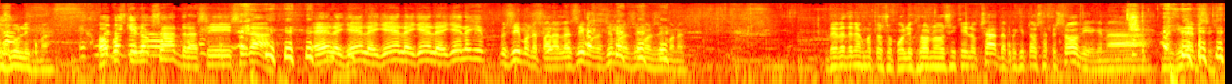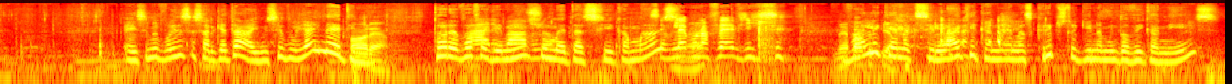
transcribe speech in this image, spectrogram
το ζούλιγμα. Έχουμε Όπως εδώ και η και το- Λοξάντρας στη σειρά. έλεγε, έλεγε, έλεγε, έλεγε, έλεγε, ζήμωνε παράλληλα, ζήμωνε, ζήμωνε, ζήμωνε, ζήμωνε. Βέβαια δεν έχουμε τόσο πολύ χρόνο όσο και η Λοξάντρα που έχει τόσα επεισόδια για να μαγειρέψει. Ε, Εσύ με βοήθησες αρκετά, η μισή δουλειά είναι έτοιμη. Ωραία. Τώρα εδώ θα Άρε, γεμίσουμε Παύλο. τα σίκα μας. Σε βλέπω να φεύγεις. Ναι, πάω Βάλε το και πιάνω. ένα ξυλάκι κανέλας, κρύψ' το εκεί να μην το δει κανείς.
